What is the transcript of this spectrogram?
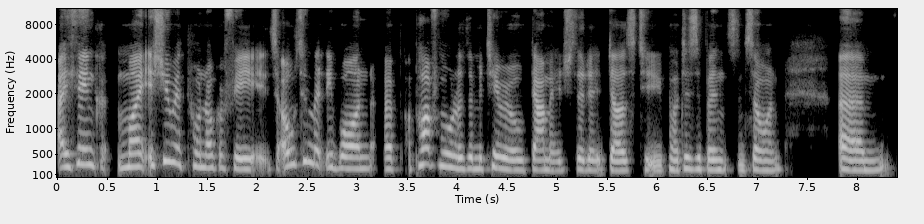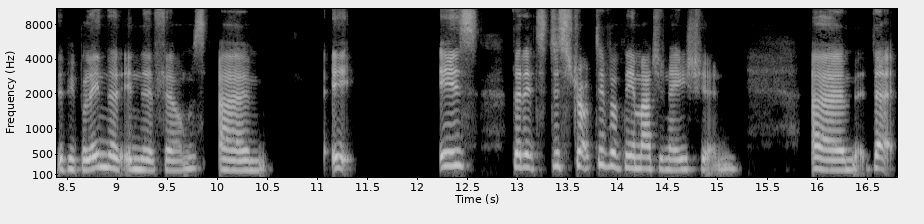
I think my issue with pornography, it's ultimately one, apart from all of the material damage that it does to participants and so on, um, the people in the in the films, um, it is that it's destructive of the imagination. Um, that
